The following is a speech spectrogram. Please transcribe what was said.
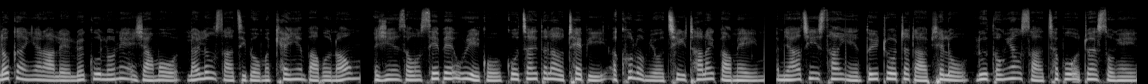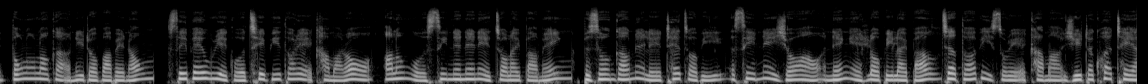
လောက်ကန်ရတာလဲလွယ်ကူလွန်းတဲ့အရာမို့လိုက်လို့စားကြည့်ပုံမခံရင်ပါဘူးနော်အရင်ဆုံးဆေးပဲဥတွေကိုကိုကြိုက်တဲ့လောက်ထည့်ပြီးအခုလိုမျိုးခြိထားလိုက်ပါမယ်အများကြီးစားရင်သွေးတိုးတက်တာဖြစ်လို့လူ၃ယောက်စာချက်ဖို့အတွက်ဆိုရင်၃လုံးလောက်ကအနည်းတော့ပါပဲနော်ဆေးပဲဥတွေကိုခြိပြီးသွားတဲ့အခါမှာတော့အားလုံးကိုစီနေနေနဲ့ကြော်လိုက်ပါမယ်ပဇွန်ကောင်းနဲ့လည်းထဲကြော်ပြီးအစီနဲ့ရောအောင်အနှဲငယ်လှော်ပေးလိုက်ပါချက်သွားပြီဆိုတဲ့အခါမှာရေတစ်ခွက်ထည့်ရ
